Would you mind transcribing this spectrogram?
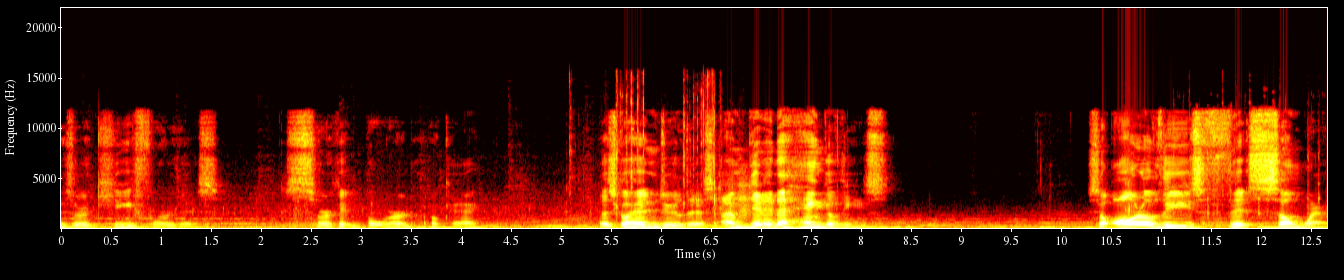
Is there a key for this? Circuit board, okay. Let's go ahead and do this. I'm getting the hang of these. So all of these fit somewhere.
